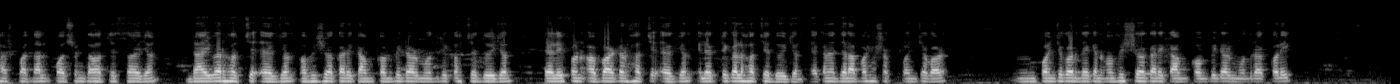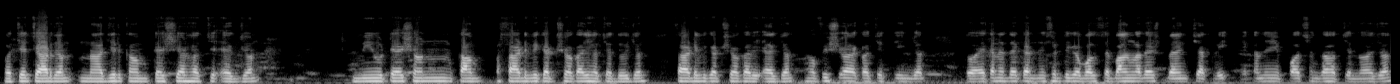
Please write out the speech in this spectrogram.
হাসপাতাল, পদ সংখ্যা হচ্ছে ছয় জন ড্রাইভার হচ্ছে একজন, অফিস সহকারী কাম কম্পিউটার মুদ্রিক হচ্ছে দুইজন টেলিফোন অপারেটর হচ্ছে একজন ইলেকট্রিক্যাল হচ্ছে দুইজন। এখানে জেলা প্রশাসক পঞ্চগড় পঞ্চগড় দেখেন অফিস সহকারী কাম কম্পিউটার মুদ্রাক্ষরিক হচ্ছে চারজন, নাজির কাম ক্যাশিয়ার হচ্ছে একজন। মিউটেশন কাম সার্টিফিকেট সহকারী হচ্ছে দুইজন সার্টিফিকেট সহকারী একজন অফিস সহায়ক হচ্ছে তিনজন। তো এখানে দেখেন, নিচের দিকে বলছে বাংলাদেশ ব্যাংক চাকরি, এখানে পদ সংখ্যা হচ্ছে নয় জন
